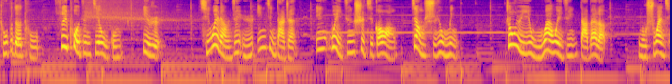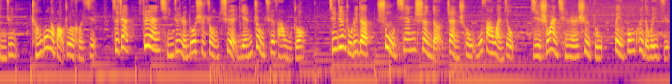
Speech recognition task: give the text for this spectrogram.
图不得图，虽破军皆无功。翌日，秦魏两军于阴晋大战，因魏军士气高昂，将士用命，终于以五万魏军打败了五十万秦军，成功的保住了河西。此战虽然秦军人多势众，却严重缺乏武装。秦军主力的数千乘的战车无法挽救几十万秦人士卒被崩溃的危局，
